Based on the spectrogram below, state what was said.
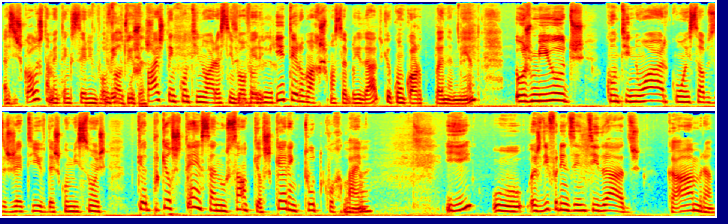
as escolas também têm que ser envolvidas, Envolvidas. os pais têm que continuar a se envolver, envolver. e ter uma responsabilidade, que eu concordo plenamente. Os miúdos continuar com esse objetivo das comissões, que- porque eles têm essa noção que eles querem que tudo corra bem. E o- as diferentes entidades, Câmara,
